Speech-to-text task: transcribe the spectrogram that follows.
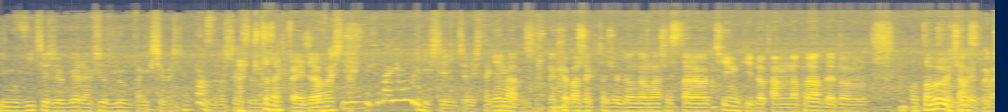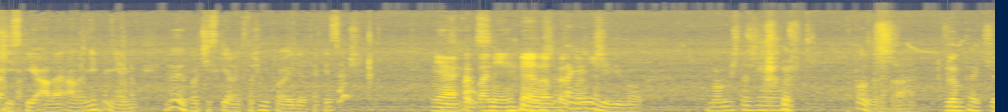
i mówicie, że ubieram się w lumpeksie. Właśnie pozdro, że jestem... Kto tak No powiedział? właśnie nigdy chyba nie mówiliście mi czegoś Nie takiego. no, no, chyba, że ktoś oglądał nasze stare odcinki, to tam naprawdę to... Bo to były Były czasy. powiem pociski, ale, ale nie, nie no, były pociski, ale ktoś mi powiedzie takie coś? Nie, Was? chyba nie, nie, na się tak pewno nie nie. dziwi, bo, bo myślę, że pozdro trochę. W lumpeksie,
